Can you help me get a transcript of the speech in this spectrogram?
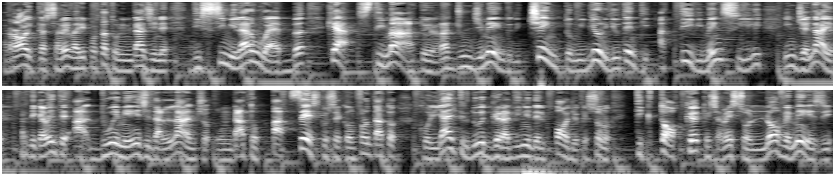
Reuters aveva riportato un'indagine di SimilarWeb che ha stimato il raggiungimento di 100 milioni di utenti attivi mensili in gennaio, praticamente a due mesi dal lancio, un dato pazzesco se confrontato con gli altri due gradini del podio che sono TikTok che ci ha messo 9 mesi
